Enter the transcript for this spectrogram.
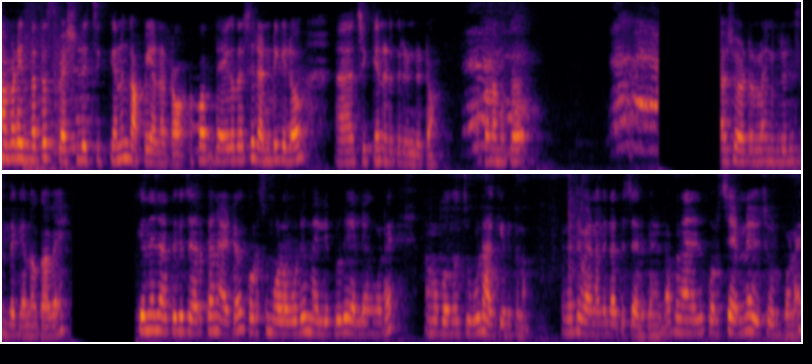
നമ്മുടെ ഇന്നത്തെ സ്പെഷ്യൽ ചിക്കനും കപ്പയാണ് കേട്ടോ അപ്പോൾ ഏകദേശം രണ്ട് കിലോ ചിക്കൻ എടുത്തിട്ടുണ്ട് കേട്ടോ അപ്പോൾ നമുക്ക് ആവശ്യമായിട്ടുള്ള ഇൻഗ്രീഡിയൻസ് എന്തൊക്കെയാണെന്ന് നോക്കാവേ. ചിക്കനിനകത്തേക്ക് ചേർക്കാനായിട്ട് കുറച്ച് മുളക് പൊടി മല്ലിപ്പൊടി എല്ലാം കൂടെ നമുക്കൊന്ന് ചൂടാക്കി എടുക്കണം. എന്നിട്ട് വേണം അതിന്റെ അകത്ത് ചേർക്കാനായിട്ട്. അപ്പോൾ ഞാനതിന് കുറച്ച് എണ്ണ ഒഴിച്ച് കൊടുക്കണേ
